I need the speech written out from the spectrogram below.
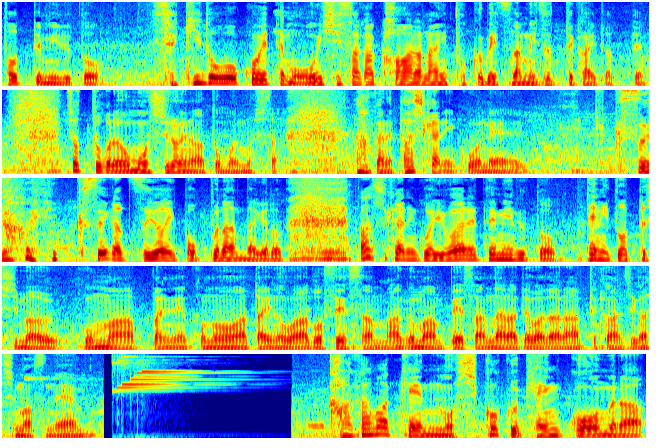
取ってみると赤道を越えても美味しさが変わらない特別な水って書いてあってちょっとこれ面白いなと思いました。なんかね確かにこうねすごい癖が強いポップなんだけど確かにこう言われてみると手に取ってしまうこうまあやっぱりねこの辺りのワードセンサーマグマンペイさんならではだなって感じがしますね。香川県の四国健康村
